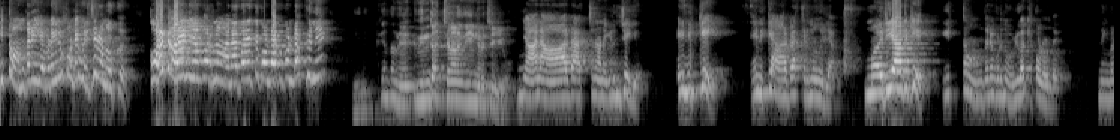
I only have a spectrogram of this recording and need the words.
ഈ തന്ത്രി എവിടെയെങ്കിലും കൊണ്ടേ വിളിച്ചിരാ നോക്ക്? കൊറേ കാലം ഞാൻ പറഞ്ഞു അനാഥാലയത്തിൽ കൊണ്ടാക്കി കൊണ്ടാക്കുന്നേ. നിന്റെ നീ ഇങ്ങനെ ചെയ്യോ? ഞാൻ ആരുടെ അച്ഛനാണെങ്കിലും ചെയ്യും. എനിക്ക് എനിക്ക് ആരുടെ അച്ഛനൊന്നുമില്ല. മര്യാദയ്ക്ക് ഈ തന്തനെ ഇവിടുന്ന് ഒഴിവാക്കിക്കൊള്ളുണ്ട്. നിങ്ങൾ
